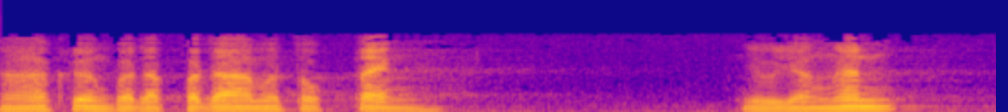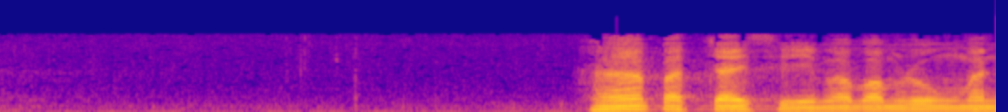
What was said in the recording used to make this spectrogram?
หาเครื่องประดับประดามาตกแต่ง อยู่อย่างนั้น หาปัจจัยสี่มาบำรุงมัน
